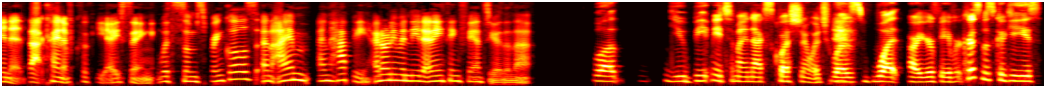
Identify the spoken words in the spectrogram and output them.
in it, that kind of cookie icing with some sprinkles, and I'm I'm happy. I don't even need anything fancier than that. Well, you beat me to my next question, which was what are your favorite Christmas cookies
